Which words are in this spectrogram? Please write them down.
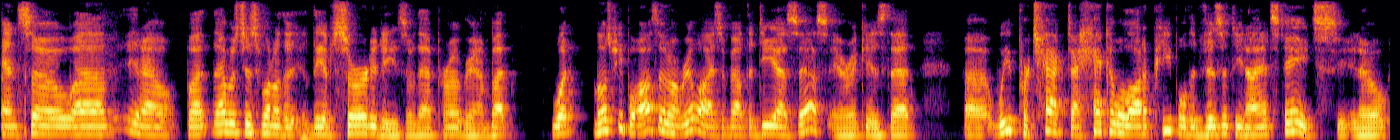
and so uh, you know, but that was just one of the the absurdities of that program. But what most people also don't realize about the DSS, Eric, is that uh, we protect a heck of a lot of people that visit the United States. You know,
